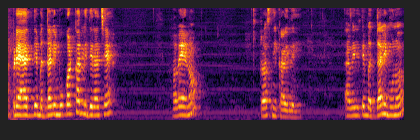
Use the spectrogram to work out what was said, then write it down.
આપણે આ રીતે બધા લીંબુ કટ કરી લીધેલા છે. હવે એનો રસ નીકાળી લઈએ. આવી રીતે બધા લીંબુનો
